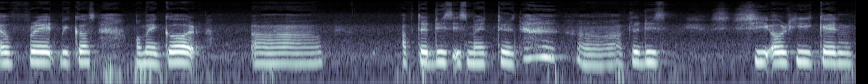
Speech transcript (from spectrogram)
afraid because oh my god uh, after this is my turn. Uh, after this she or he can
